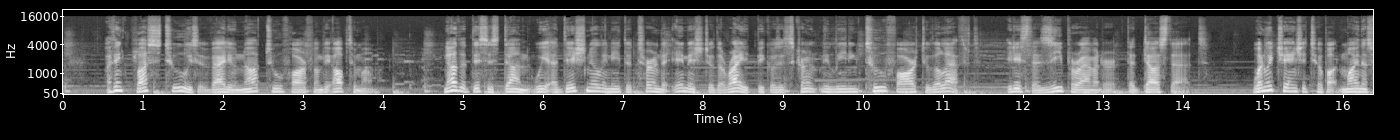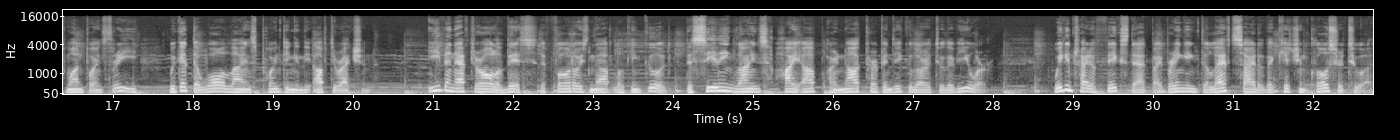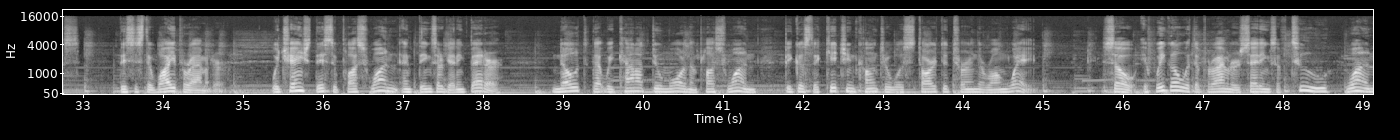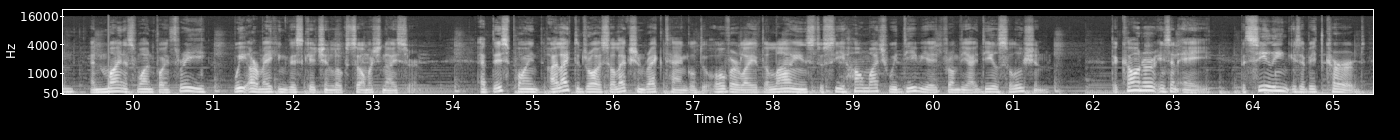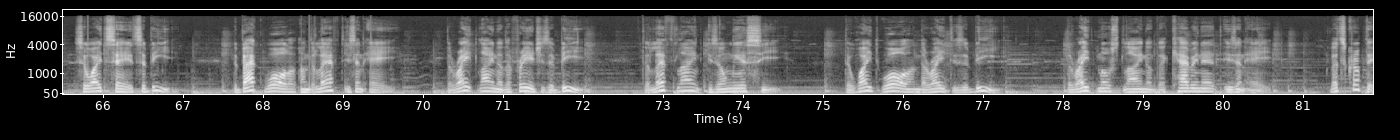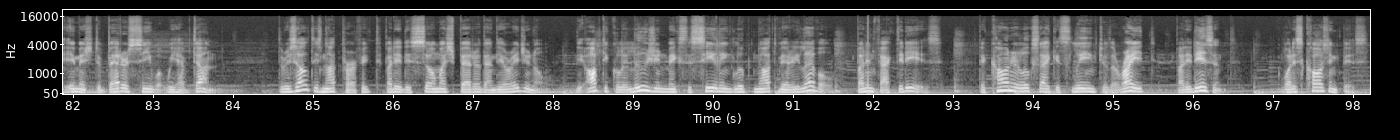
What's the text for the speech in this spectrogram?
I think plus 2 is a value not too far from the optimum. Now that this is done, we additionally need to turn the image to the right because it's currently leaning too far to the left. It is the z parameter that does that. When we change it to about minus 1.3, we get the wall lines pointing in the up direction. Even after all of this, the photo is not looking good. The ceiling lines high up are not perpendicular to the viewer. We can try to fix that by bringing the left side of the kitchen closer to us. This is the Y parameter. We change this to plus 1 and things are getting better. Note that we cannot do more than plus 1 because the kitchen counter will start to turn the wrong way. So if we go with the parameter settings of 2, 1 and minus 1.3, we are making this kitchen look so much nicer. At this point, I like to draw a selection rectangle to overlay the lines to see how much we deviate from the ideal solution. The counter is an A. The ceiling is a bit curved, so I'd say it's a B. The back wall on the left is an A. The right line of the fridge is a B. The left line is only a C. The white wall on the right is a B. The rightmost line of the cabinet is an A. Let's crop the image to better see what we have done. The result is not perfect, but it is so much better than the original. The optical illusion makes the ceiling look not very level, but in fact it is. The counter looks like it's leaning to the right, but it isn't. What is causing this?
